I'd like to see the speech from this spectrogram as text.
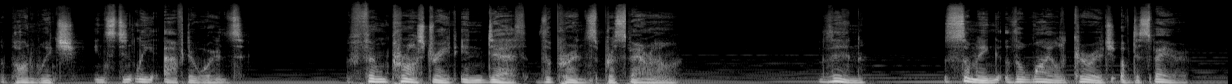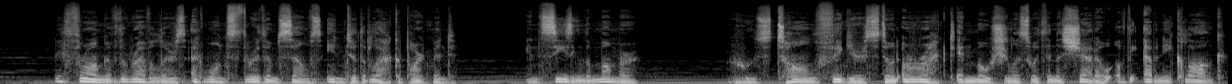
upon which, instantly afterwards, fell prostrate in death the Prince Prospero. Then, summoning the wild courage of despair, a throng of the revelers at once threw themselves into the black apartment, and seizing the mummer, whose tall figure stood erect and motionless within the shadow of the ebony clock,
